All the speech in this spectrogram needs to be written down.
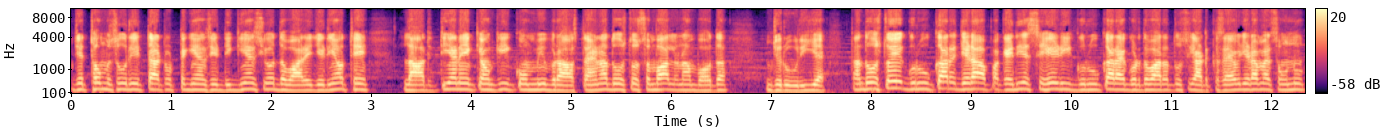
ਜਿੱਥੋਂ ਮਸੂਰੀ ਇੱਟਾਂ ਟੁੱਟ ਗਈਆਂ ਸੀ, ਡਿੱਗੀਆਂ ਸੀ, ਉਹ ਦੁਬਾਰੇ ਜਿਹੜੀਆਂ ਉੱਥੇ ਲਾ ਦਿੱਤੀਆਂ ਨੇ ਕਿਉਂਕਿ ਕੌਮੀ ਵਿਰਾਸਤ ਹੈ ਨਾ ਦੋਸਤੋ, ਸੰਭਾਲਣਾ ਬਹੁਤ ਜ਼ਰੂਰੀ ਹੈ। ਤਾਂ ਦੋਸਤੋ, ਇਹ ਗੁਰੂ ਘਰ ਜਿਹੜਾ ਆਪਾਂ ਕਹਿ ਦਈਏ, ਸਹੇੜੀ ਗੁਰੂ ਘਰ ਹੈ ਗੁਰਦੁਆਰਾ ਤੁਸੀਂ ਅਟਕ ਸਾਹਿਬ ਜਿਹੜਾ ਮੈਂ ਤੁਹਾਨੂੰ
